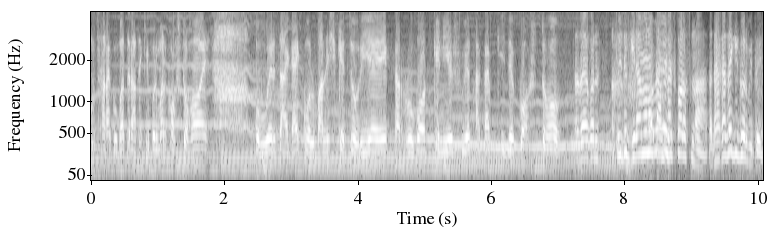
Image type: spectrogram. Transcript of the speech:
বউ ছাড়া ঘুমাতে রাতে কি পরিমাণ কষ্ট হয়? বউয়ের জায়গায় কোলপালিশকে জড়িয়ে একটা রোবটকে নিয়ে শুয়ে থাকার কি যে কষ্ট? তুই তো গ্রামে কাম কাজ করস না। তা ঢাকা যা কি করবি তুই?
